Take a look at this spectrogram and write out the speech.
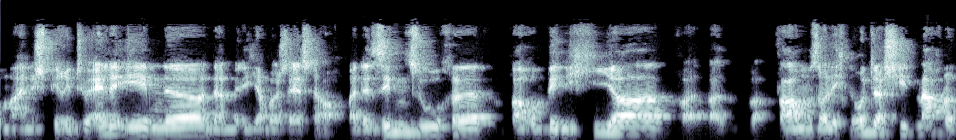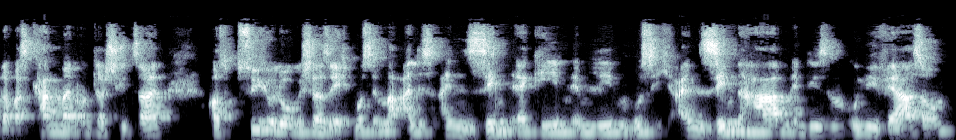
um eine spirituelle Ebene. Und dann bin ich aber selbst auch bei der Sinnsuche. Warum bin ich hier? Warum soll ich einen Unterschied machen? Oder was kann mein Unterschied sein? Aus psychologischer Sicht muss immer alles einen Sinn ergeben im Leben? Muss ich einen Sinn haben in diesem Universum?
